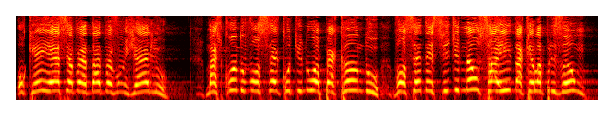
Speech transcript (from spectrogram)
Ok, essa é a verdade do Evangelho. Mas quando você continua pecando, você decide não sair daquela prisão.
